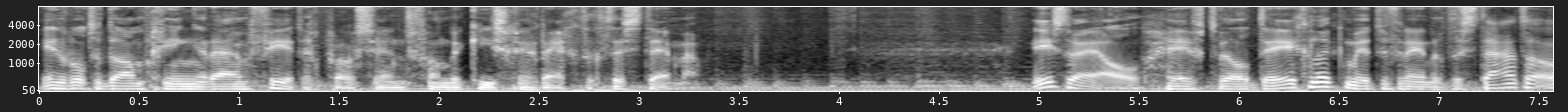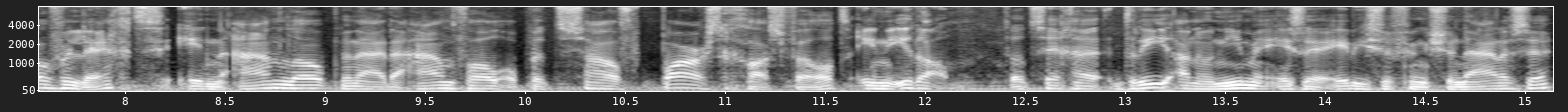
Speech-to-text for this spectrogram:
In Rotterdam ging ruim 40% van de kiesgerechtigden stemmen. Israël heeft wel degelijk met de Verenigde Staten overlegd... in aanloop naar de aanval op het South Pars gasveld in Iran. Dat zeggen drie anonieme Israëlische functionarissen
